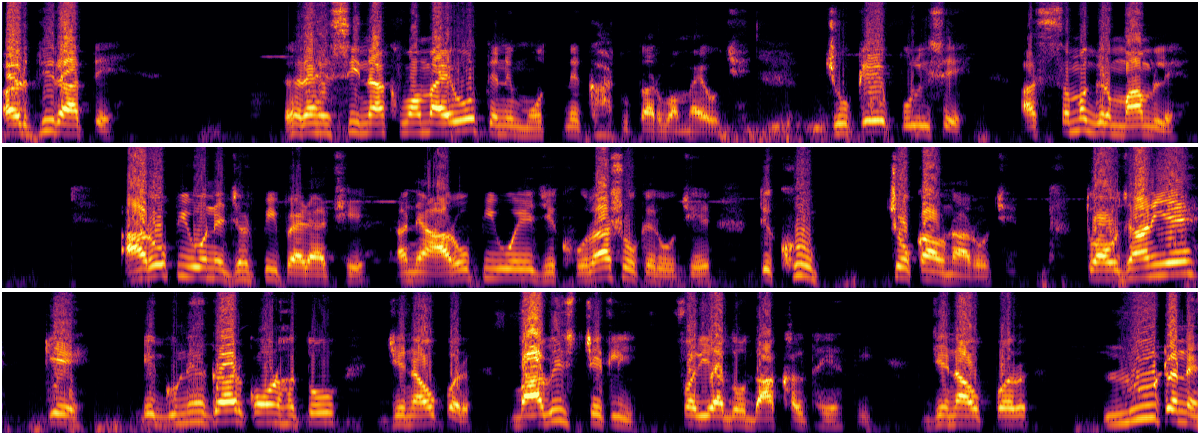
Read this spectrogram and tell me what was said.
અડધી રાતે રહેસી નાખવામાં આવ્યો, તેને મોતને ઘાટ ઉતારવામાં આવ્યો છે. જો કે પોલીસે આ સમગ્ર મામલે આરોપીઓને ઝડપી પાડ્યા છે અને આરોપીઓએ જે ખુલાસો કર્યો છે તે ખૂબ ચોંકાવનારો છે. તો આવો જાણીએ કે એ ગુનેગાર કોણ હતો જેના ઉપર બાવીસ જેટલી ફરિયાદો દાખલ થઈ હતી. જેના ઉપર લૂંટ અને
